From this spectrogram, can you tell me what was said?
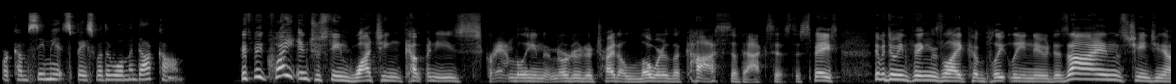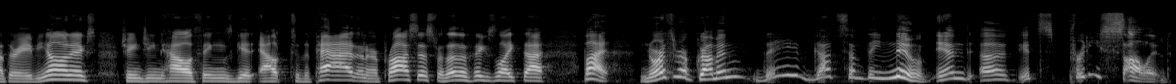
or come see me at spaceweatherwoman.com. It's been quite interesting watching companies scrambling in order to try to lower the costs of access to space. They've been doing things like completely new designs, changing out their avionics, changing how things get out to the pad and are processed with other things like that. But Northrop Grumman, they've got something new, and uh, it's pretty solid.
